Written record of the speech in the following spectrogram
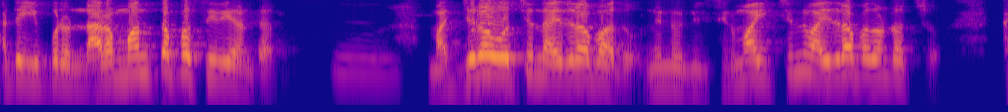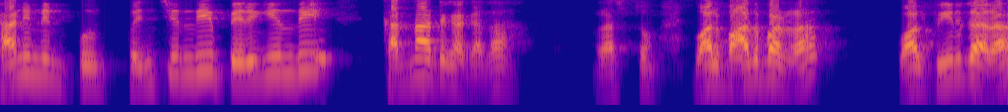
అంటే ఇప్పుడు నరమంతప సిరి అంటారు. మధ్యలో వచ్చింది హైదరాబాదు. నిన్ను నీకు సినిమా ఇచ్చింది హైదరాబాద్ ఉండొచ్చు. కానీ నేను పెంచింది పెరిగింది కర్ణాటక కదా రాష్ట్రం. వాళ్ళు బాధపడరా? వాళ్ళు ఫీల్ కారా?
